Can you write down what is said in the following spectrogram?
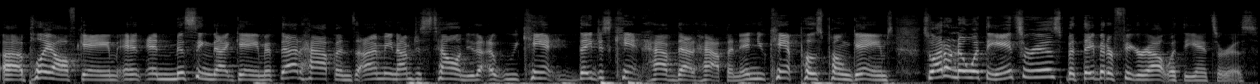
Uh, a playoff game and, and missing that game. If that happens, I mean, I'm just telling you that we can't, they just can't have that happen. And you can't postpone games. So I don't know what the answer is, but they better figure out what the answer is.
